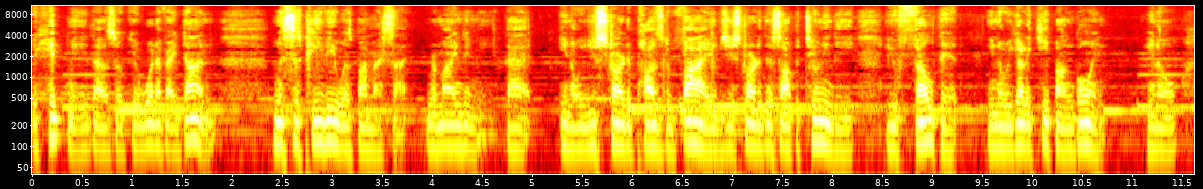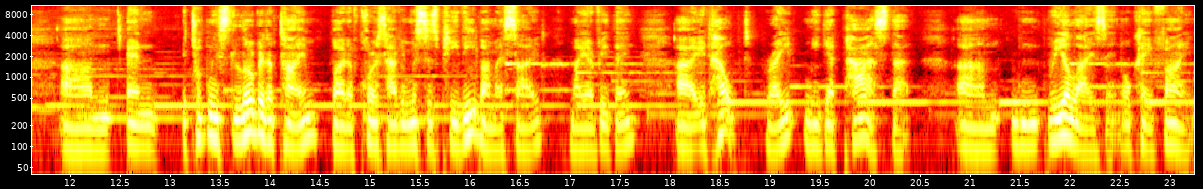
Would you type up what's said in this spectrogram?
it hit me, that was okay, what have I done? Mrs. PV was by my side, reminding me that, you know, you started positive vibes. You started this opportunity. You felt it. You know, we got to keep on going, you know. Um, and it took me a little bit of time, but of course, having Mrs. PV by my side, my everything, uh, it helped, right? Me get past that. Um, realizing, okay, fine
